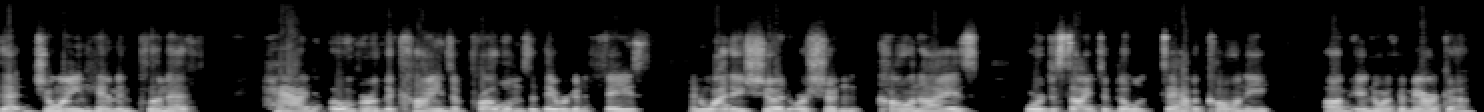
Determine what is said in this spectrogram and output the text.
that joined him in Plymouth had over the kinds of problems that they were going to face and why they should or shouldn't colonize or decide to build to have a colony um, in North America.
